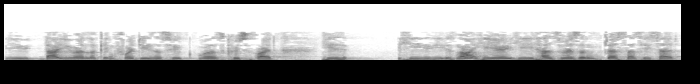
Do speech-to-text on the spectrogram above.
you, that you are looking for Jesus who was crucified. He, he is not here. He has risen just as he said.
